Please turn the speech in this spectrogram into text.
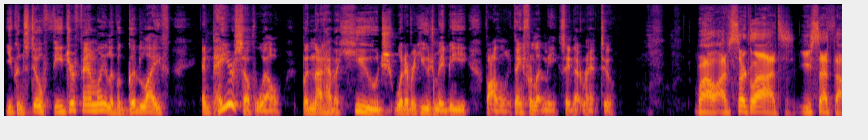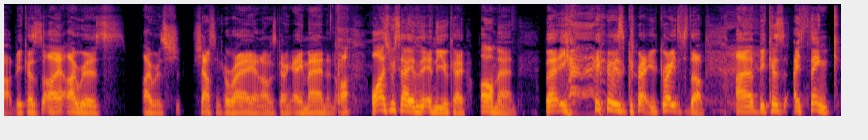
you can still feed your family, live a good life and pay yourself well, but not have a huge whatever huge may be following. Thanks for letting me say that rant too. Well, I'm so glad you said that because I, I was I was sh- shouting hooray and I was going amen and uh, well as we say in the in the UK amen. But it was great, great stuff. Uh, because I think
